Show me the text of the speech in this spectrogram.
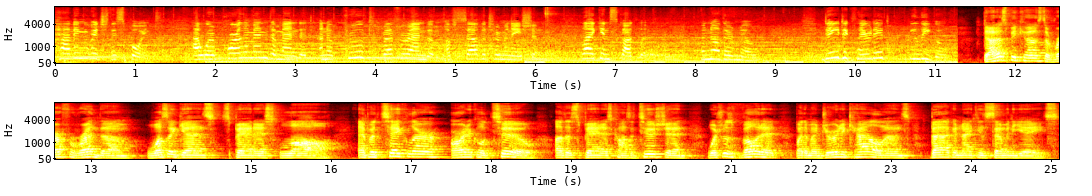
Having reached this point, our parliament demanded an approved referendum of self-determination, like in Scotland. Another no. They declared it illegal. That is because the referendum was against Spanish law, in particular Article 2 of the Spanish Constitution, which was voted by the majority of Catalans back in 1978.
